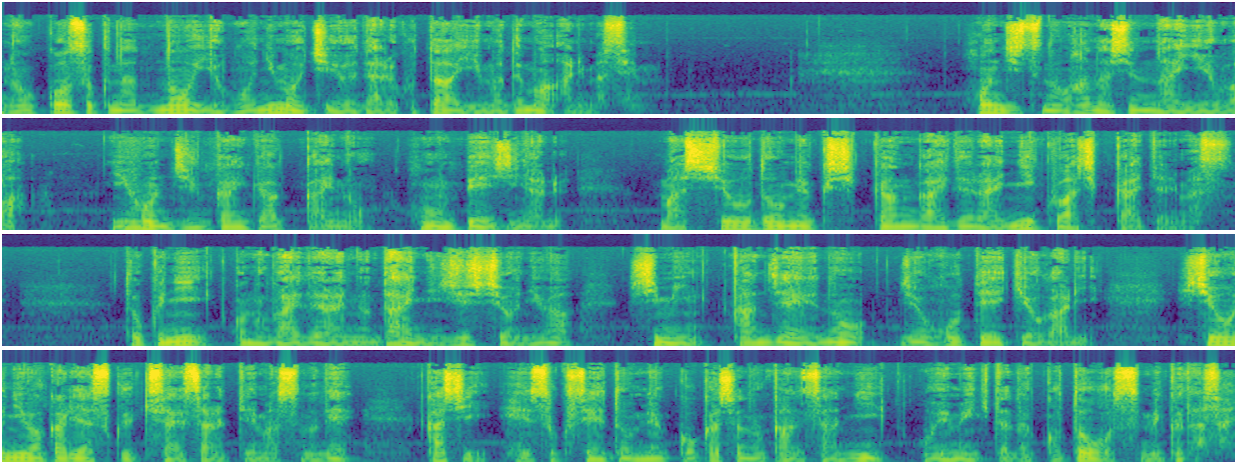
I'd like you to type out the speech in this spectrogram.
脳梗塞などの予防にも重要であることは言うまでもありません。本日のお話の内容は日本循環医学会のホームページにある末梢動脈疾患ガイドラインに詳しく書いてあります。特にこのガイドラインの第20章には市民患者への情報提供があり非常に分かりやすく記載されていますので下肢閉塞性動脈硬化症の患者さんにお読みいただくことをお勧めください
